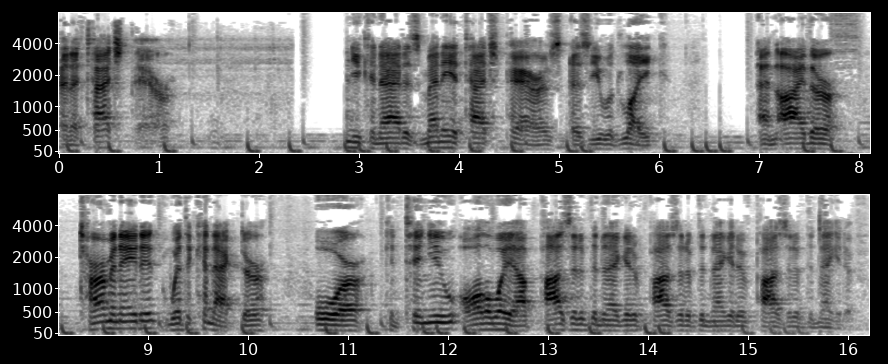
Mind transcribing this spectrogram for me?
an attached pair. You can add as many attached pairs as you would like and either terminate it with a connector or continue all the way up, positive to negative, positive to negative, positive to negative.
